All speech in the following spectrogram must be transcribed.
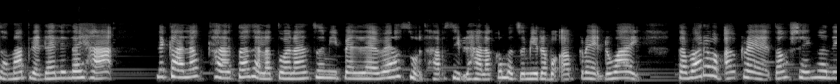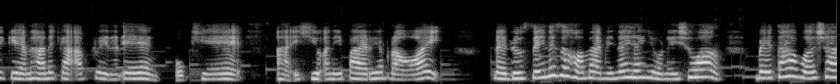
สามารถเปลี่ยนได้เรื่อยๆฮะ ในการเลือกคาแรคเตอร์แต่ละตัวนั้นจะมีเป็นเลเวลศูนย์ทับสิบนะคะ แล้วก็เหมือนจะมีระบบอัปเกรดด้วย แต่ว่าระบบอัปเกรดต้องใช้เงินในเกมนะคะในการอัปเกรดนั่นเอง โอเค อะ EQ อันนี้ไปเรียบร้อยไหนดูซิในส่วนของแบบนี้เนี่ยยังอยู่ในช่วงเบต้าเวอร์ชัน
